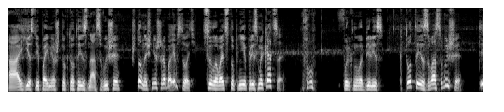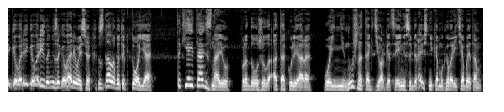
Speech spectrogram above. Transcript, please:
А если поймешь, что кто-то из нас выше, что начнешь раболепствовать? Целовать ступни и присмыкаться? Фу, фыркнула Белис. Кто-то из вас выше? Ты говори, говори, да не заговаривайся. Знала бы ты, кто я. Так я и так знаю, продолжила атаку Лиара. Ой, не нужно так дергаться, я не собираюсь никому говорить об этом.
